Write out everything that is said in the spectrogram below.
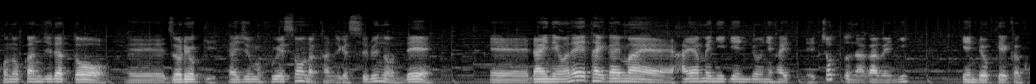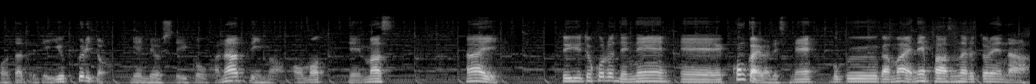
この感じだと、えー、増量期、体重も増えそうな感じがするので、えー、来年はね、大会前、早めに減量に入って、ちょっと長めに減量計画を立てて、ゆっくりと減量していこうかなって今思ってます。はい。というところでね、えー、今回はですね、僕が前ね、パーソナルトレーナー、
